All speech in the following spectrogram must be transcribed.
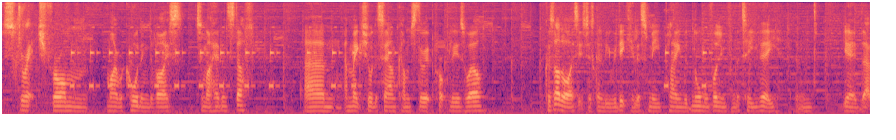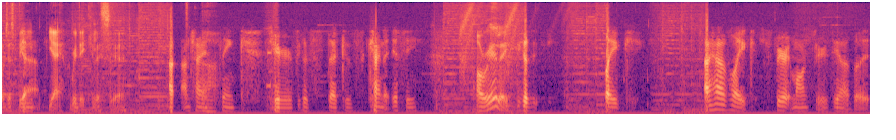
stretch from my recording device to my head and stuff, um, and make sure the sound comes through it properly as well because otherwise it's just going to be ridiculous me playing with normal volume from the TV, and yeah, that would just be yeah, Yeah. ridiculous. Yeah. I, I'm trying Ah. to think here because this deck is kind of iffy. Oh really? because like I have like spirit monsters, yeah, but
